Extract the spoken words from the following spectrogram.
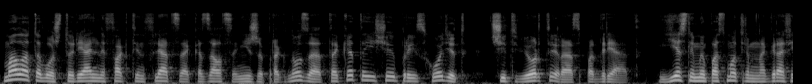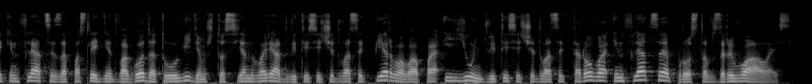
Мало того, что реальный факт инфляции оказался ниже прогноза, так это еще и происходит четвертый раз подряд. Если мы посмотрим на график инфляции за последние два года, то увидим, что с января 2021 по июнь 2022 инфляция просто взрывалась.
